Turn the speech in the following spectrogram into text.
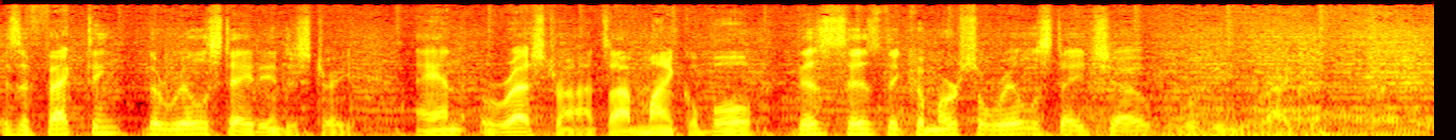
is affecting the real estate industry and restaurants. I'm Michael Bull. This is the Commercial Real Estate Show. We'll be right back.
